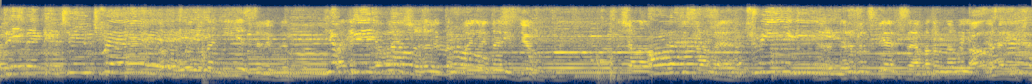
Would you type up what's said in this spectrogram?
Ну, Мы туда не ездили, блин. Вадик говорит, что там двойной тариф держит. Сначала эти самые а потом на выезде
